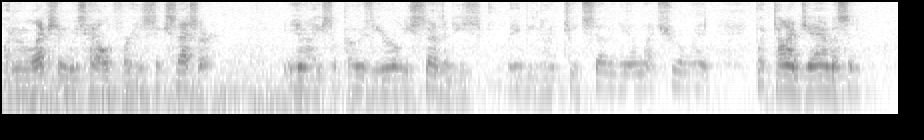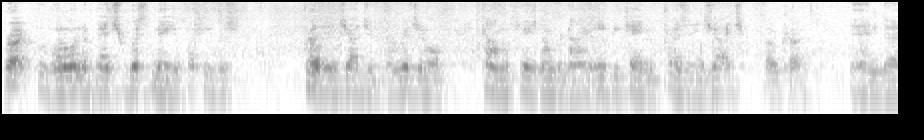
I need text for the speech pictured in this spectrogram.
But an election was held for his successor in, I suppose, the early seventies, maybe nineteen seventy, I'm not sure when. But Don Jamieson, Right, who went on the bench with me, but he was president judge of the original Common Pleas Number Nine, he became the president judge. okay, And uh,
